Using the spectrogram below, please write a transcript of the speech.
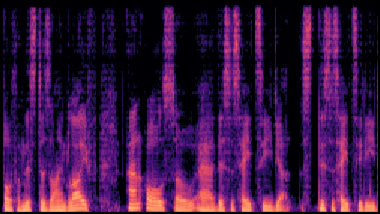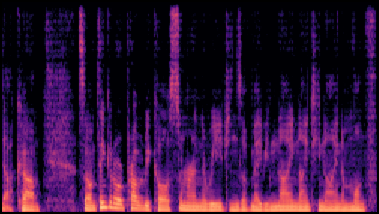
both on This Designed Life and also uh, this is HCD, this is HCD.com. So I'm thinking it would probably cost somewhere in the regions of maybe nine ninety nine a month.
